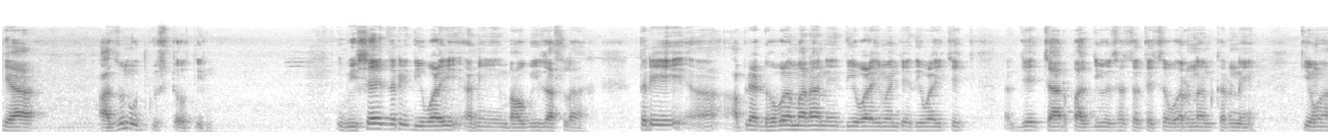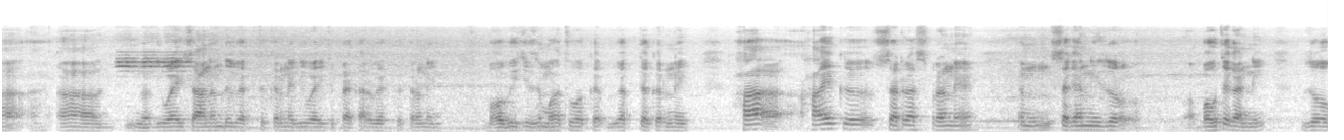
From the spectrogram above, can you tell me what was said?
ह्या अजून उत्कृष्ट होतील. विषय जरी दिवाळी आणि भाऊबीज असला तरी आपल्या ढोबळ मनाने दिवाळी म्हणजे दिवाळीचे जे चार पाच दिवस असतात त्याचं वर्णन करणे किंवा दिवाळीचा आनंद व्यक्त करणे दिवाळीचे प्रकार व्यक्त करणे भाऊबीजेचं महत्त्व क व्यक्त करणे हा हा एक सर्रासपणे सगळ्यांनी जो बहुतेकांनी जो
